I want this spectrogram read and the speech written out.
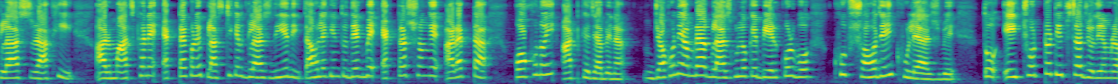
গ্লাস রাখি আর মাঝখানে একটা করে প্লাস্টিকের গ্লাস দিয়ে দিই, তাহলে কিন্তু দেখবে একটার সঙ্গে আর একটা কখনোই আটকে যাবে না। যখনই আমরা গ্লাসগুলোকে বের করব, খুব সহজেই খুলে আসবে। তো এই ছোট্ট টিপসটা যদি আমরা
